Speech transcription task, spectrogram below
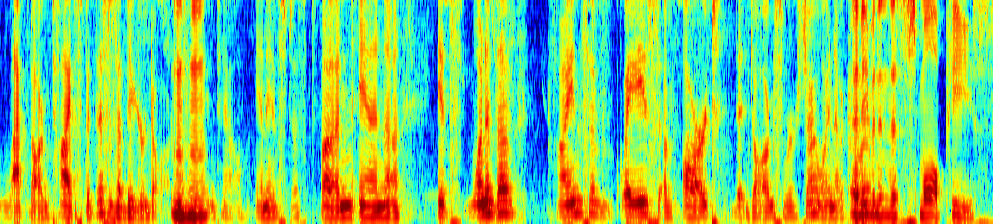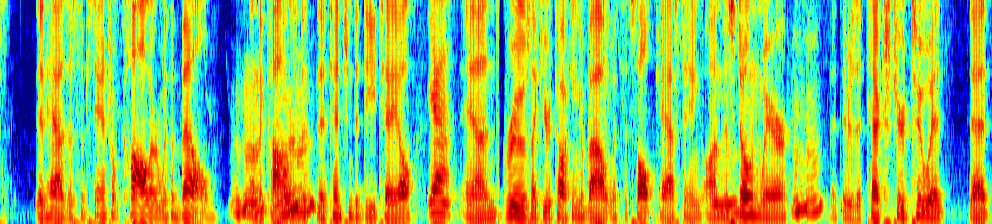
lapdog types, but this is a bigger dog. You can tell, and it's just fun, and uh, it's one of the kinds of ways of art that dogs were showing. And even in this small piece, it has a substantial collar with a bell on the collar, the, the attention to detail. yeah, and grooves like you were talking about with the salt casting on Mm-hmm. the stoneware that there's a texture to it that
